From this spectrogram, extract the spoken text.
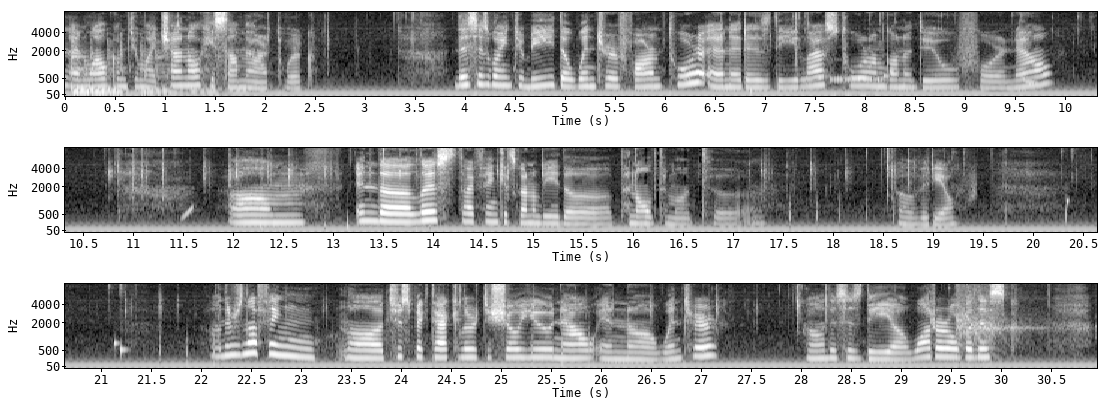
everyone and welcome to my channel Hisame Artwork. This is going to be the winter farm tour and it is the last tour I'm gonna do for now. Um, in the list I think it's gonna be the penultimate uh, uh, video. Uh, there's nothing uh, too spectacular to show you now in uh, winter. Uh, this is the uh, water obelisk.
